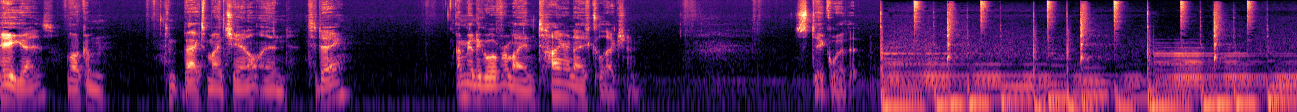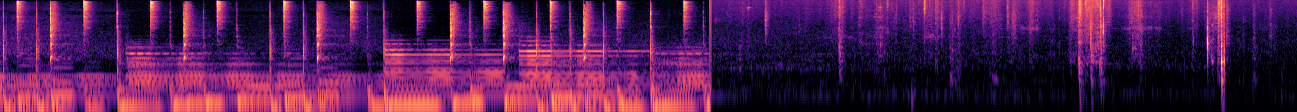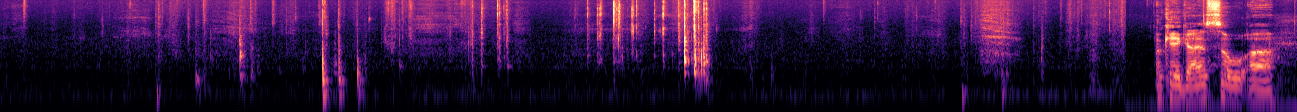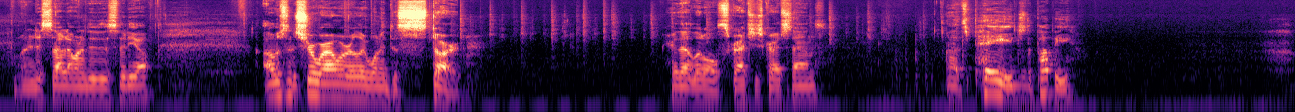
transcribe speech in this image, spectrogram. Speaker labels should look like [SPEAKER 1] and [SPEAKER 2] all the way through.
[SPEAKER 1] Hey guys, welcome to, back to my channel and today I'm going to go over my entire knife collection. Stick with it. Guys, so uh, when I decided I wanted to do this video, I wasn't sure where I really wanted to start. Hear that little scratchy scratch sounds? That's Paige, the puppy,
